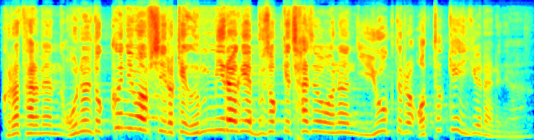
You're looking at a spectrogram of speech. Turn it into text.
그렇다면 오늘도 끊임없이 이렇게 은밀하게 무섭게 찾아오는 유혹들을 어떻게 이겨내느냐?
